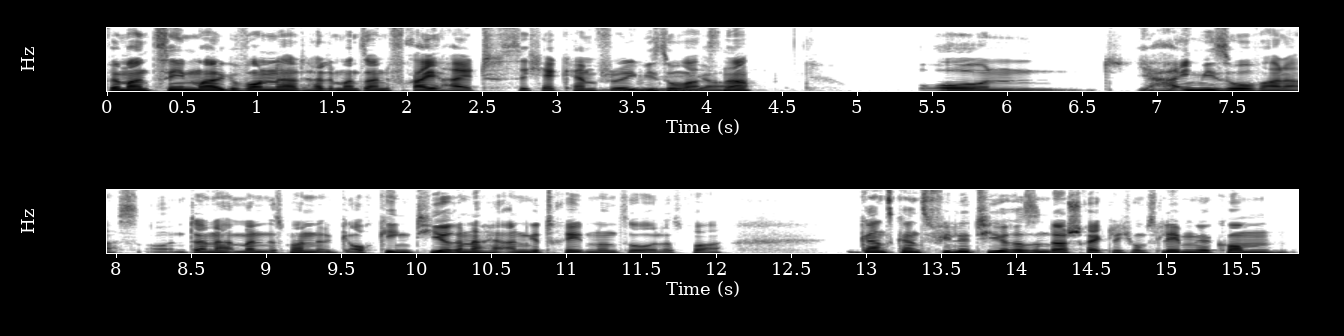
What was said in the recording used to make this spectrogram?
wenn man zehnmal gewonnen hat, hatte man seine Freiheit sich erkämpft oder irgendwie sowas, Ja. ne? Und ja, irgendwie so war das. Und dann hat man, ist man auch gegen Tiere nachher angetreten und so. Das war ganz, ganz viele Tiere sind da schrecklich ums Leben gekommen.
